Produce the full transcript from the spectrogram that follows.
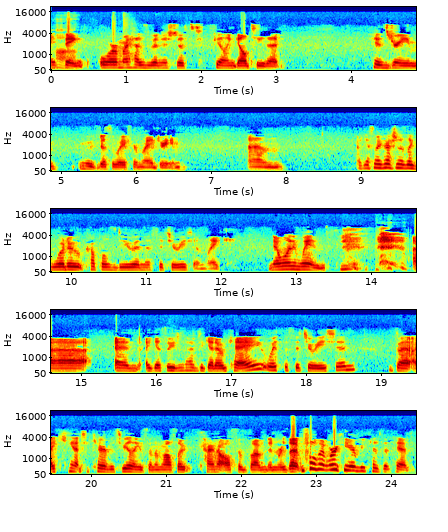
I Huh. think. Or my husband is just feeling guilty that his dream moved us away from my dream. Um, I guess my question is like, what do couples do in this situation? Like, no one wins. uh, and I guess we just have to get okay with the situation. But I can't take care of his feelings, and I'm also kind of also bummed and resentful that we're here because of him.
